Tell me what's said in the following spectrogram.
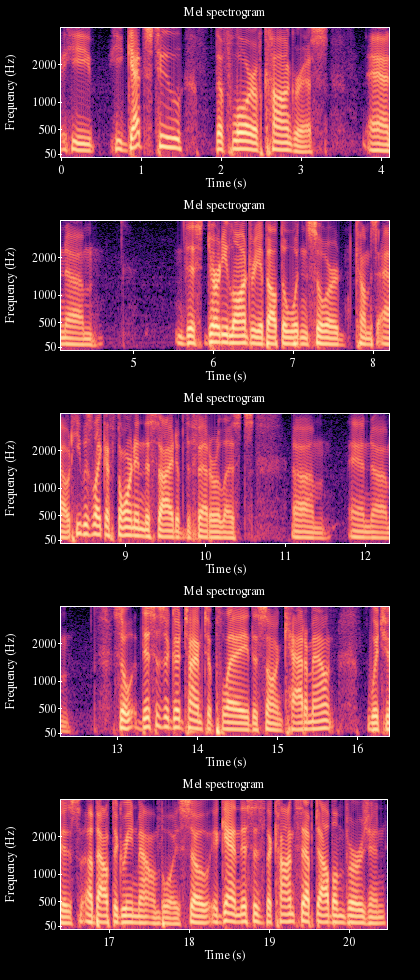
he he gets to the floor of Congress, and um, this dirty laundry about the wooden sword comes out. He was like a thorn in the side of the Federalists, um, and um, so this is a good time to play the song "Catamount," which is about the Green Mountain Boys. So again, this is the concept album version,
